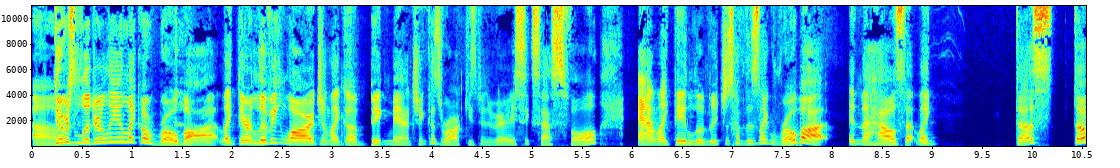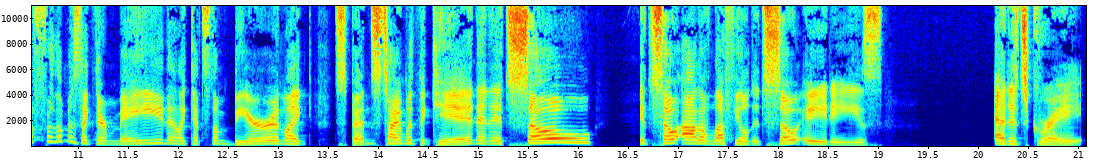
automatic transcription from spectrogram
Um, There's literally like a robot. like they're living large in like a big mansion because Rocky's been very successful. And like they literally just have this like robot in the house that like does stuff for them. It's like their maid and like gets them beer and like spends time with the kid. And it's so it's so out of left field. It's so 80s. And it's great.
